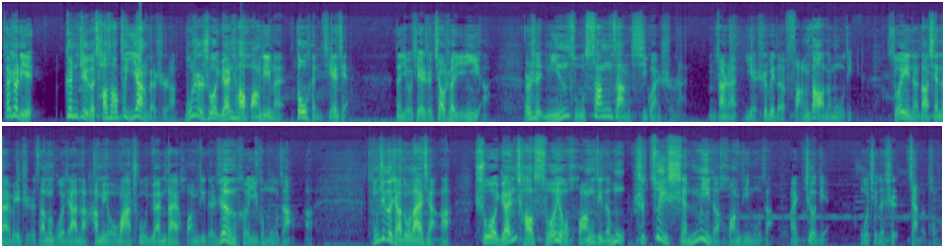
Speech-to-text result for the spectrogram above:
在这里，跟这个曹操不一样的是啊，不是说元朝皇帝们都很节俭，那有些也是骄奢淫逸啊，而是民族丧葬习惯使然。嗯当然，也是为了防盗的目的。所以呢，到现在为止，咱们国家呢还没有挖出元代皇帝的任何一个墓葬啊。从这个角度来讲啊，说元朝所有皇帝的墓是最神秘的皇帝墓葬，哎，这点。我觉得是讲得通的。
